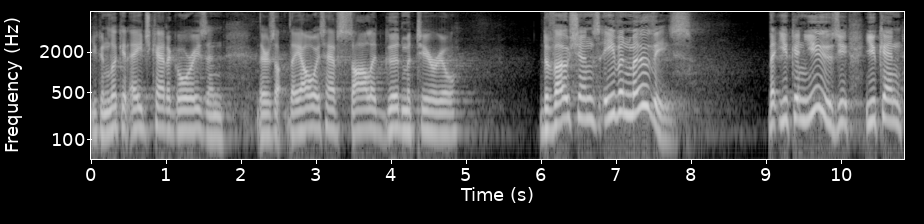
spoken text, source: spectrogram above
you can look at age categories, and there's, they always have solid, good material. Devotions, even movies. that you can use. You, you can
